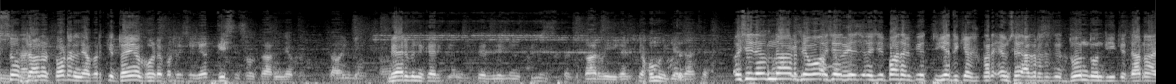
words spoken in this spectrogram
सोप डाल टोटल नेबर कि दो घंटे पे डी सी नेबर मेहरबानी कर पुलिस कार्रवाई जाए नार दिवान पत्थर ये क्या अम अगर दोन दोन दी धरना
